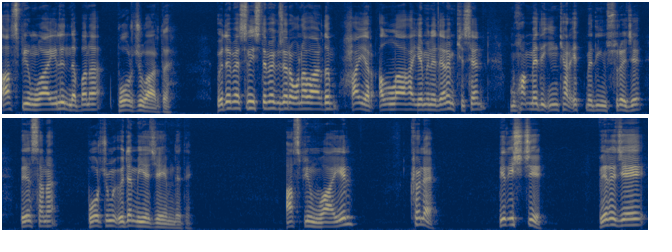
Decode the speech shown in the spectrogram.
As Vail'in de bana borcu vardı. Ödemesini istemek üzere ona vardım. Hayır Allah'a yemin ederim ki sen Muhammed'i inkar etmediğin sürece ben sana borcumu ödemeyeceğim dedi. As Vail köle, bir işçi, vereceği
